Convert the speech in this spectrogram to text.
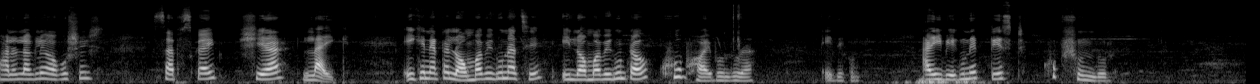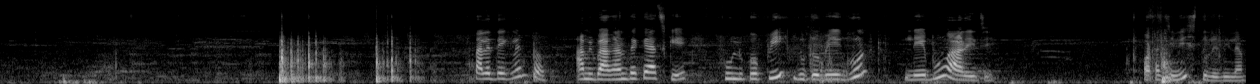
ভালো লাগলে অবশ্যই সাবস্ক্রাইব শেয়ার লাইক এইখানে একটা লম্বা বেগুন আছে, এই লম্বা বেগুনটাও খুব হয় বন্ধুরা। এই দেখুন, আর এই বেগুনের টেস্ট খুব সুন্দর। তাহলে দেখলেন তো, আমি বাগান থেকে আজকে ফুলকপি, দুটো বেগুন, লেবু আর এই যে কটা জিনিস তুলে নিলাম।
